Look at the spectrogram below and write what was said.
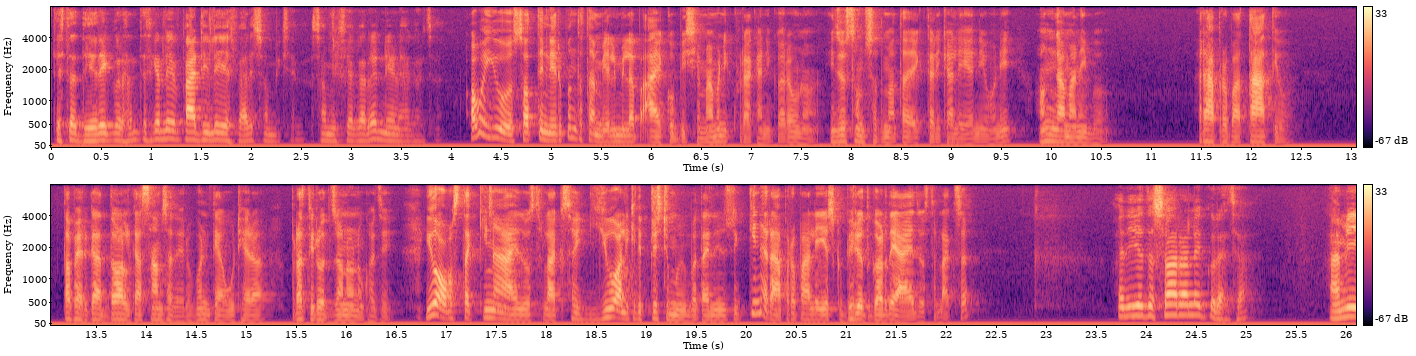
त्यस्ता धेरै कुरा छन्। त्यस कारणले पार्टीले यसबारे समीक्षा समीक्षा गरेर निर्णय गर्छ। अब यो सत्य निरूपण तथा मेलमिलाप आएको विषयमा पनि कुराकानी गरौँ न। हिजो संसदमा त एक तरिकाले हेर्ने हो भने हङ्गामा नै भयो। राप्रपा तात्यो। तपाईँहरूका दलका सांसदहरू पनि त्यहाँ उठेर प्रतिरोध जनाउन खोजे। यो अवस्था किन आयो जस्तो लाग्छ? यो अलिकति पृष्ठभूमि बताइदिनुहोस् न। किन राप्रपाले यसको विरोध गर्दै आयो जस्तो लाग्छ? अनि यो त सरलै कुरा छ। हामी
